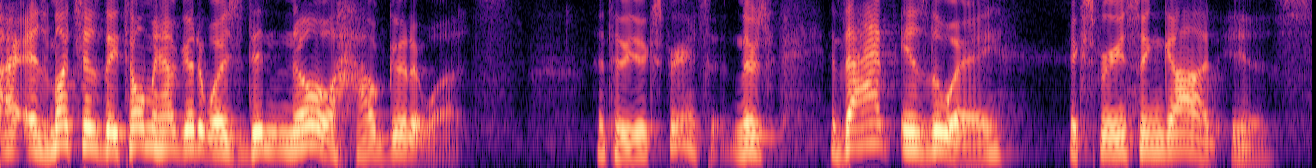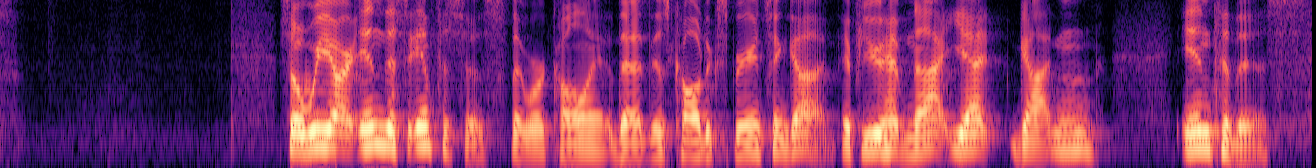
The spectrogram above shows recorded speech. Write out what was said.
I, as much as they told me how good it was, didn't know how good it was until you experience it. And there's that is the way experiencing God is. So we are in this emphasis that we're calling that is called experiencing God. If you have not yet gotten into this,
